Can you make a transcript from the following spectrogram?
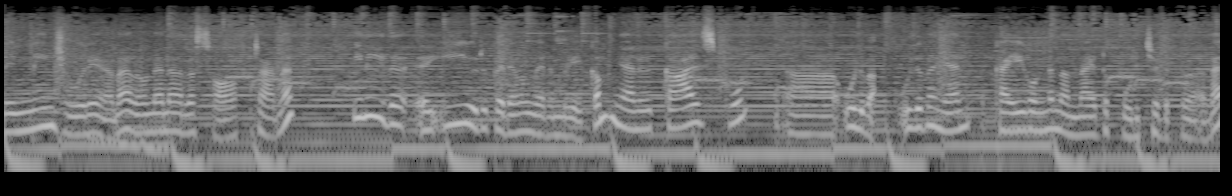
നെമ്മീൻ ചൂരയാണ്. അതുകൊണ്ട് തന്നെ നല്ല ആണ്. ഇനി ഇത് ഈ ഒരു പരുവം വരുമ്പോഴേക്കും ഞാനൊരു കാൽ സ്പൂൺ ഉലുവ. ഉലുവ ഞാൻ കൈ കൊണ്ട് നന്നായിട്ട് പൊടിച്ചെടുത്തതാണ്.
